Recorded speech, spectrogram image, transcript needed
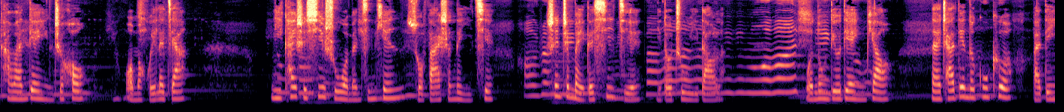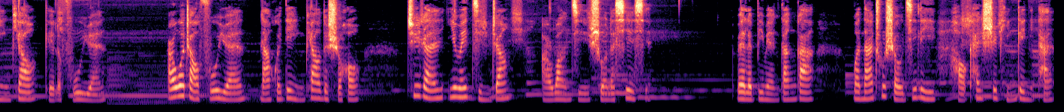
看完电影之后，我们回了家。你开始细数我们今天所发生的一切，甚至每个细节你都注意到了。我弄丢电影票，奶茶店的顾客把电影票给了服务员，而我找服务员拿回电影票的时候，居然因为紧张而忘记说了谢谢。为了避免尴尬，我拿出手机里好看视频给你看。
